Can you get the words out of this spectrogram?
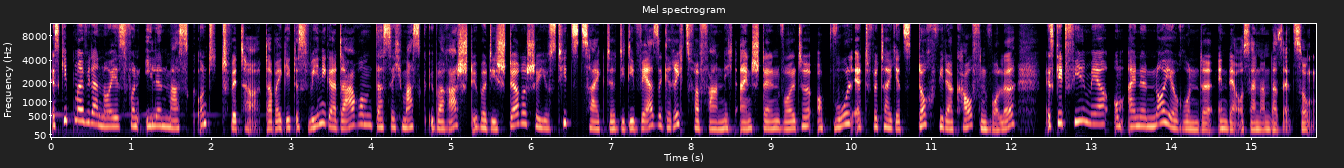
Es gibt mal wieder Neues von Elon Musk und Twitter. Dabei geht es weniger darum, dass sich Musk überrascht über die störrische Justiz zeigte, die diverse Gerichtsverfahren nicht einstellen wollte, obwohl er Twitter jetzt doch wieder kaufen wolle. Es geht vielmehr um eine neue Runde in der Auseinandersetzung.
